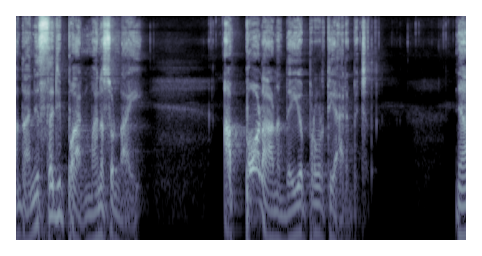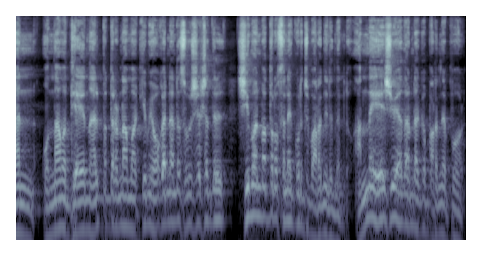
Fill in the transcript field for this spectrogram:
അതനുസരിപ്പാൻ മനസ്സുണ്ടായി. അപ്പോഴാണ് ദൈവപ്രവൃത്തി ആരംഭിച്ചത്. ഞാൻ ഒന്നാം അധ്യായം നാൽപ്പത്തിരണ്ടാം വാക്യം യോഗന്നന്റെ സുവിശേഷത്തിൽ ശിവൻ പത്രോസിനെ കുറിച്ച് പറഞ്ഞിരുന്നല്ലോ. അന്ന് യേശു ഏതാണ്ടൊക്കെ പറഞ്ഞപ്പോൾ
